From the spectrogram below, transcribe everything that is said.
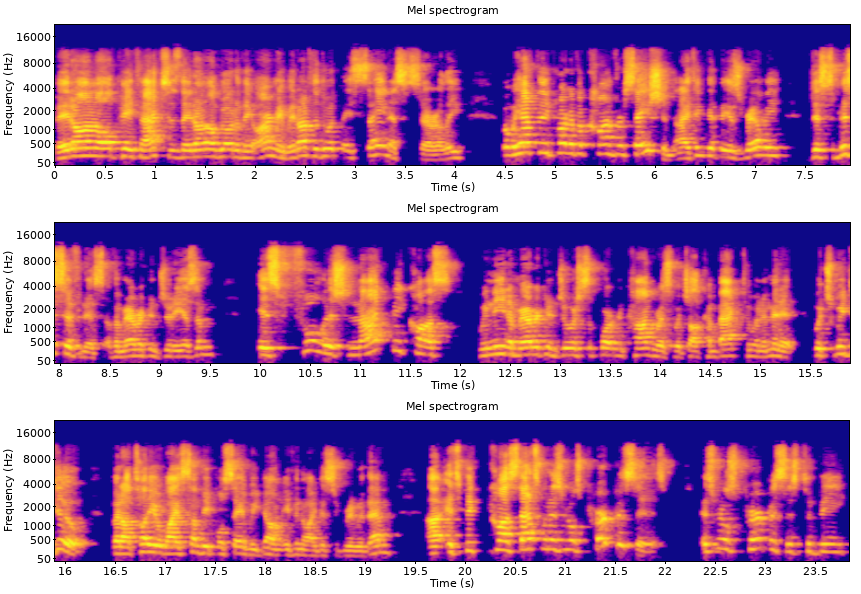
They don't all pay taxes. They don't all go to the army. We don't have to do what they say necessarily, but we have to be part of a conversation. And I think that the Israeli dismissiveness of American Judaism is foolish, not because we need American Jewish support in Congress, which I'll come back to in a minute, which we do. But I'll tell you why some people say we don't, even though I disagree with them. Uh, it's because that's what Israel's purpose is. Israel's purpose is to be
